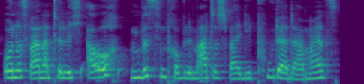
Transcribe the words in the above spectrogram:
Und es war natürlich auch ein bisschen problematisch, weil die Puder damals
